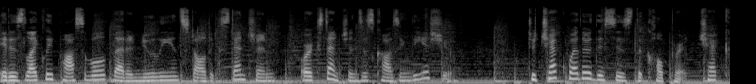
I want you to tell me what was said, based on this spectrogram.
it is likely possible that a newly installed extension or extensions is causing the issue. To check whether this is the culprit, check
